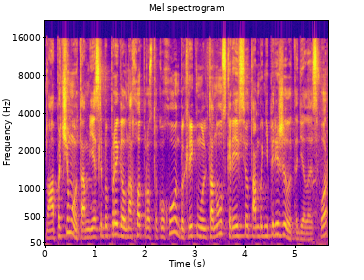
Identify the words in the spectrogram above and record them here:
Ну а почему? Там, если бы прыгал на ход просто куху, он бы крикнул, ультанул, скорее всего, там бы не пережил это дело S4.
